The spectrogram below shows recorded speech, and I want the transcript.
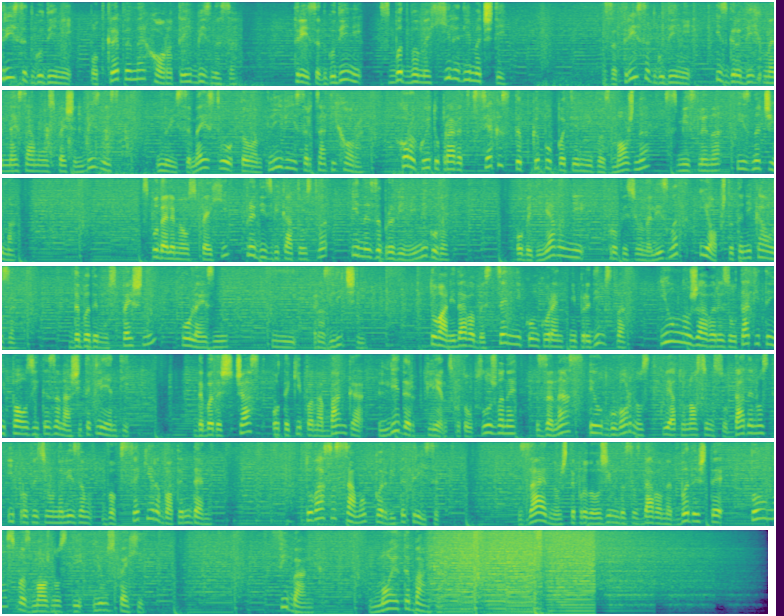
30 години подкрепяме хората и бизнеса. 30 години сбъдваме хиляди мечти. За 30 години изградихме не само успешен бизнес, но и семейство от талантливи и сърцати хора. Хора, които правят всяка стъпка по пътя ни възможна, смислена и значима. Споделяме успехи, предизвикателства и незабравими мигове. Обединява ни професионализмът и общата ни кауза. Да бъдем успешни, полезни и различни. Това ни дава безценни конкурентни предимства и умножава резултатите и ползите за нашите клиенти. Да бъдеш част от екипа на банка, лидер в клиентското обслужване, за нас е отговорност, която носим с отдаденост и професионализъм във всеки работен ден. Това са само първите 30. Заедно ще продължим да създаваме бъдеще пълно с възможности и успехи. Фибанк. Моята банка.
